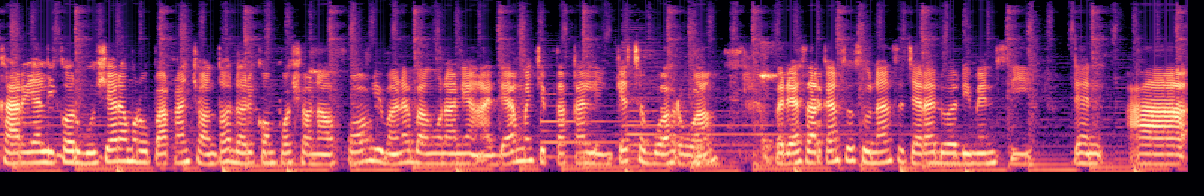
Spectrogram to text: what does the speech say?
karya Le Corbusier yang merupakan contoh dari compositional form di mana bangunan yang ada menciptakan linkage sebuah ruang berdasarkan susunan secara dua dimensi. Dan uh,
